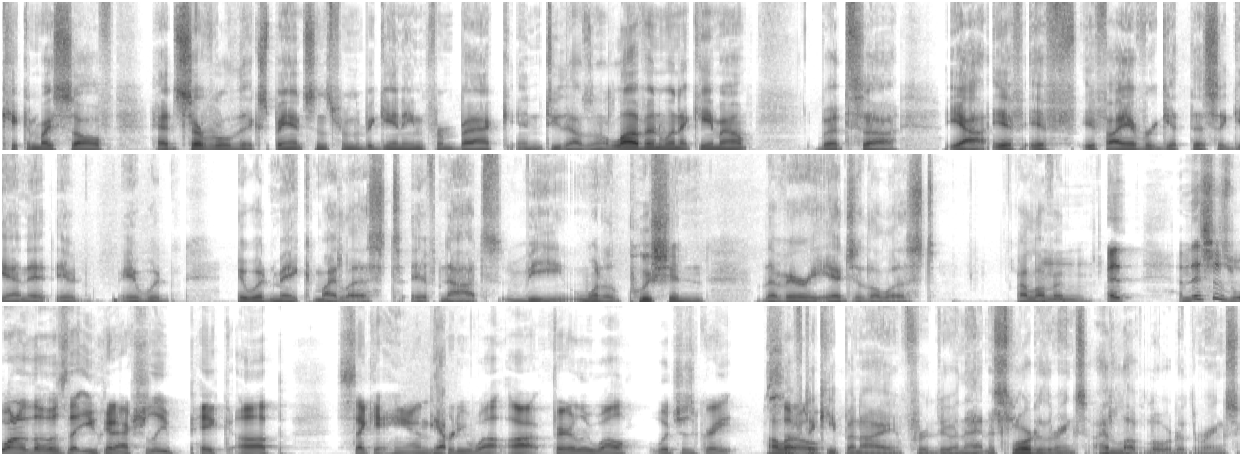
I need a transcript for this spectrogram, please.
kicking myself. Had several of the expansions from the beginning, from back in 2011 when it came out. But uh, yeah, if if if I ever get this again, it it it would it would make my list. If not, be one of pushing the very edge of the list. I love it. Mm. And, and this is one of those that you could actually pick up secondhand Yep. pretty well, uh, fairly well, which is great. I'll have to keep an eye for doing that. And it's Lord of the Rings. I love Lord of the Rings.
